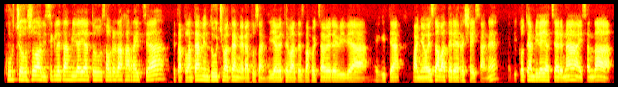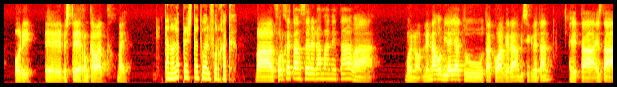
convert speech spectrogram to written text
kurtso osoa bizikletan bidaiatu zaurera jarraitzea, eta planteamendu huts batean geratu zen, hilabete batez bakoitza bere bidea egitea, baina ez da bat ere erresa izan, eh? Bikotean bidaiatzearena izan da hori, e, beste erronka bat, bai. Eta nola prestatu alforjak? Ba, alforjetan zer eraman eta, ba, bueno, lehenago bidaiatutakoak era bizikletan, eta ez da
